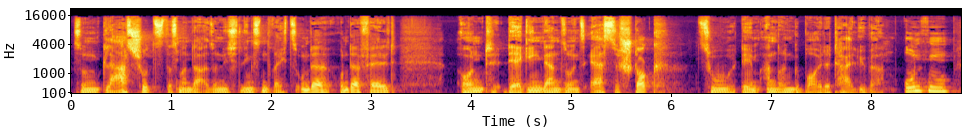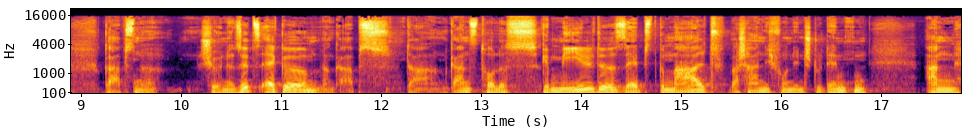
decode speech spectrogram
so einem Glasschutz, dass man da also nicht links und rechts unter, unterfällt. Und der ging dann so ins erste Stock zu dem anderen Gebäudeteil über. Unten gab es eine schöne Sitzecke, dann gab es da ein ganz tolles Gemälde, selbst gemalt, wahrscheinlich von den Studenten an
